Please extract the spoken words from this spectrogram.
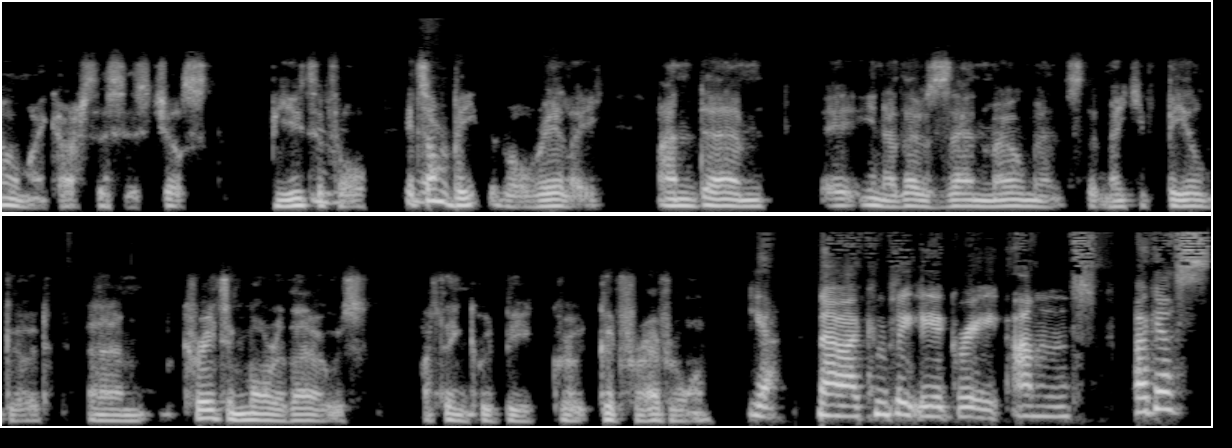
"Oh my gosh, this is just beautiful." Mm-hmm. It's yeah. unbeatable, really. And um, it, you know those Zen moments that make you feel good. Um, creating more of those, I think, would be good for everyone. Yeah, no, I completely agree. And I guess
